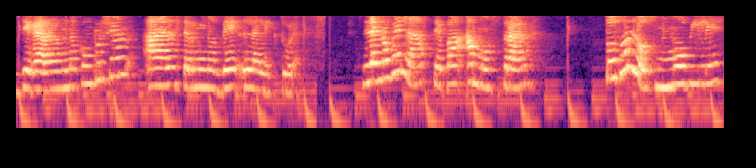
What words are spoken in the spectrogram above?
llegar a una conclusión al término de la lectura. La novela te va a mostrar todos los móviles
